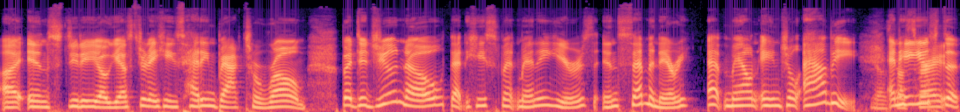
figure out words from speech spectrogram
uh, in studio yesterday. He's heading back to Rome. But did you know that he spent many years in seminary at Mount Angel Abbey? Yes, and he used to,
